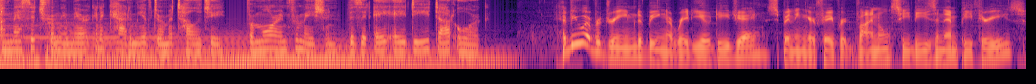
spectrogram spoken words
A message from the American Academy of Dermatology. For more information, visit aad.org. Have you ever dreamed of being a radio DJ, spinning your favorite vinyl, CDs, and MP3s?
